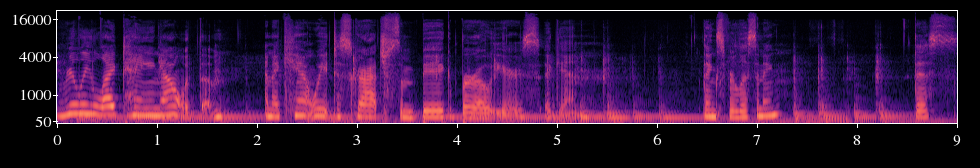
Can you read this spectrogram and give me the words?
really liked hanging out with them. And I can't wait to scratch some big burro ears again. Thanks for listening. This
